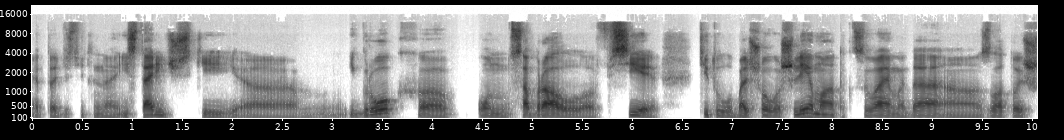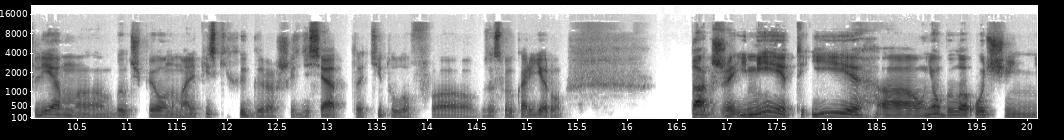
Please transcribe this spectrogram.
это действительно исторический игрок. Он собрал все титулу большого шлема, так называемый, да, а, золотой шлем, был чемпионом Олимпийских игр, 60 титулов а, за свою карьеру также имеет. И э, у него было очень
